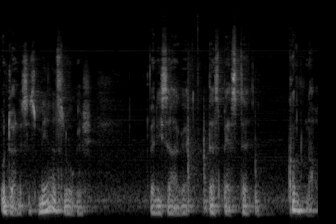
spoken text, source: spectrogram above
Und dann ist es mehr als logisch, wenn ich sage, das Beste kommt noch.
